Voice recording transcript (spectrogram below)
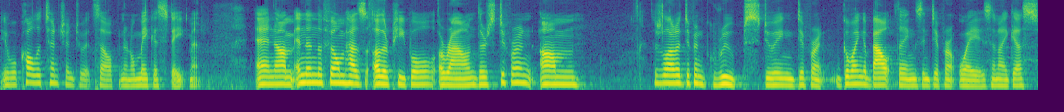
it will call attention to itself and it'll make a statement and um, and then the film has other people around there's different um, there's a lot of different groups doing different going about things in different ways and i guess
